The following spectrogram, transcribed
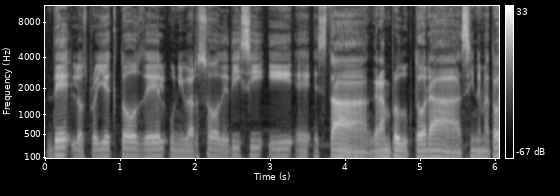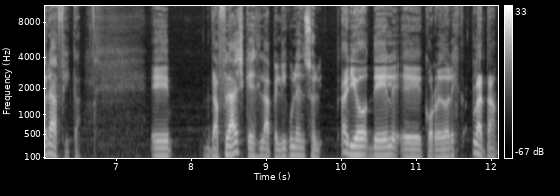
de los proyectos del universo de DC y eh, esta gran productora cinematográfica. Eh, The Flash, que es la película en solitario del eh, Corredor Escarlata,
